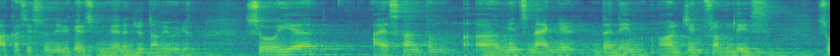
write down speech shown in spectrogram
ఆకర్షిస్తుంది వికరిస్తుంది అనేది చూద్దాం ఈ వీడియో. సో హియర్ అయస్కాంతం means magnet the name origin from this so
